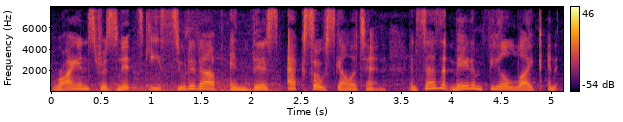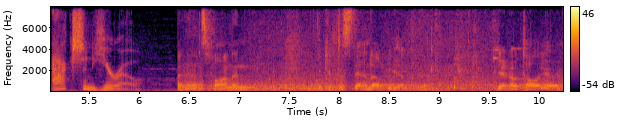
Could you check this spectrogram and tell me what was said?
Ryan Straschnitzki suited up in this exoskeleton and says it made him feel like an action hero. That's fun, and you get to stand up again. Forget how tall you are.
